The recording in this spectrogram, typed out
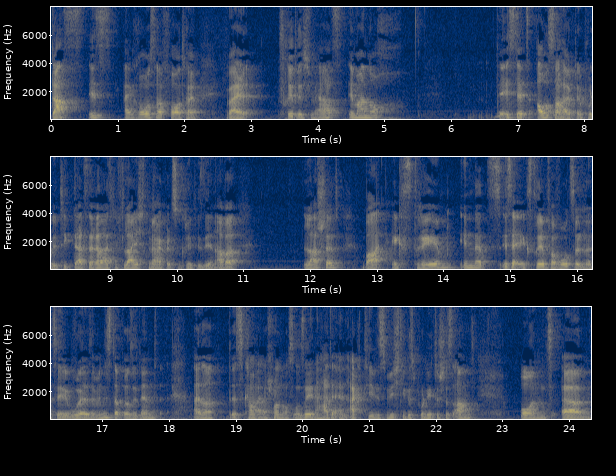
Das ist ein großer Vorteil, weil Friedrich Merz immer noch, der ist jetzt außerhalb der Politik, der hat es ja relativ leicht, Merkel zu kritisieren, aber Laschet war extrem in der, ist ja extrem verwurzelt in der CDU, er ist Ministerpräsident. Also, das kann man ja schon noch so sehen. Er hatte ein aktives, wichtiges politisches Amt. Und ähm,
